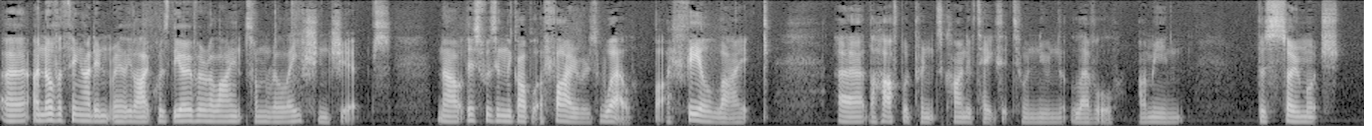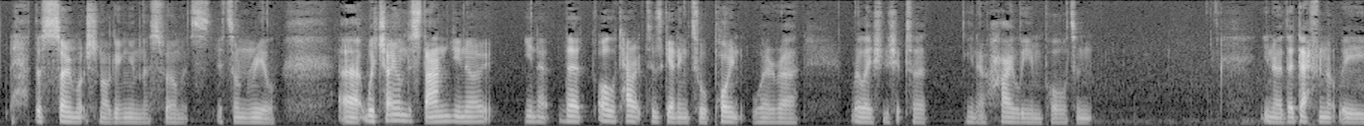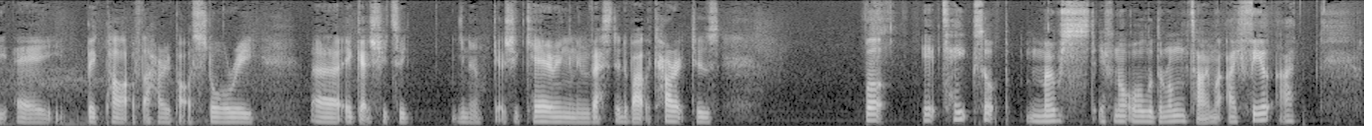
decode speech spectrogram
Uh, another thing I didn't really like was the over reliance on relationships. Now, this was in the Goblet of Fire as well, but I feel like uh, the Half Blood Prince kind of takes it to a new level. I mean, there's so much there's so much snogging in this film. It's it's unreal, uh, which I understand. You know, you know that all the characters getting to a point where uh, relationships are you know highly important. You know, they're definitely a big part of the Harry Potter story. Uh, it gets you to, you know, gets you caring and invested about the characters. But it takes up most, if not all, of the runtime. I feel I,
